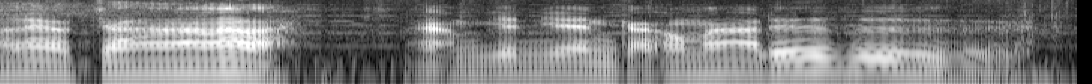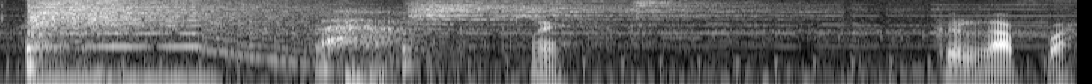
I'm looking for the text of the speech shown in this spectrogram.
มาแล้วจ้าหามเย็นๆก็เอามาเด้อเฮ้ยก็หลับว่ะ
